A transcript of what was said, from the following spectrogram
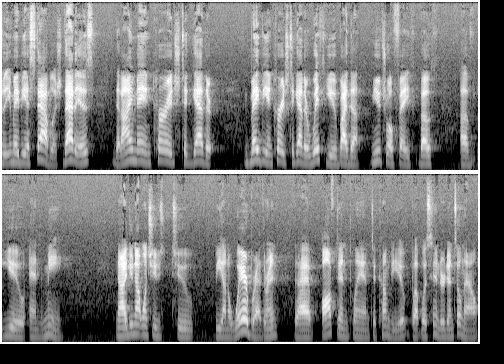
so that you may be established. That is, that I may encourage together, may be encouraged together with you by the mutual faith both of you and me. Now, I do not want you to be unaware, brethren, that I have often planned to come to you, but was hindered until now,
